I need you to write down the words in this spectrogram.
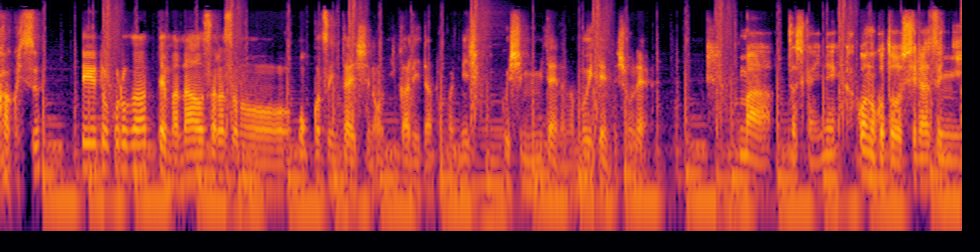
確執？っていうところがあって、まあ、なおさらその、乙骨に対しての怒りだとか、憎しみみたいなのが向いてんでしょうね。まあ確かにね、過去のことを知らずに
